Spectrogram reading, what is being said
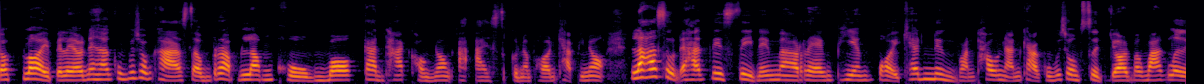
ก็ปล่อยไปแล้วนะคะคุณผู้ชมค่ะสำหรับลำโขงบอกการทักของน้องอาไอสกุณพรค่ะพี่น้องล่าสุดนะคะติดสีในมาแรงเพียงปล่อยแค่หนึ่งวันเท่านั้นค่ะคุณผู้ชมสุดยอดมากๆเลย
